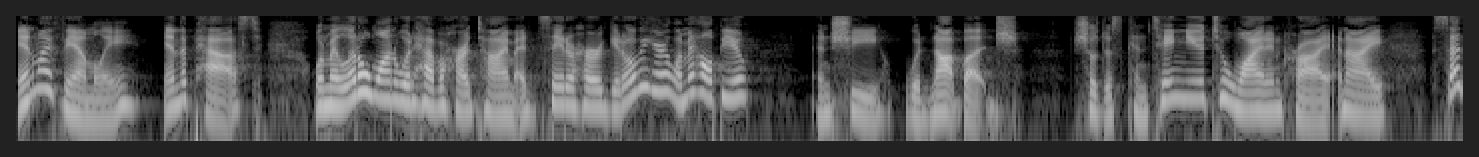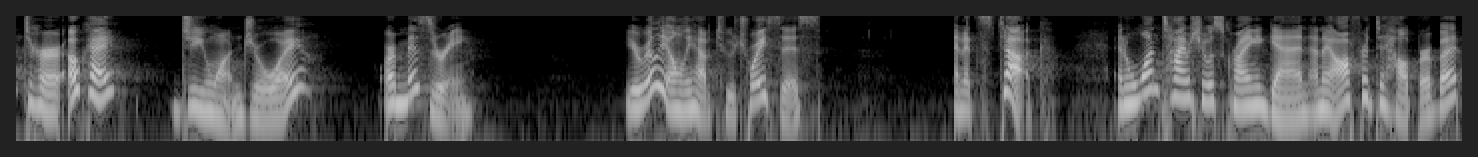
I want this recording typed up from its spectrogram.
In my family, in the past, when my little one would have a hard time, I'd say to her, Get over here, let me help you. And she would not budge. She'll just continue to whine and cry. And I said to her, Okay, do you want joy or misery? You really only have two choices. And it stuck. And one time she was crying again, and I offered to help her, but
